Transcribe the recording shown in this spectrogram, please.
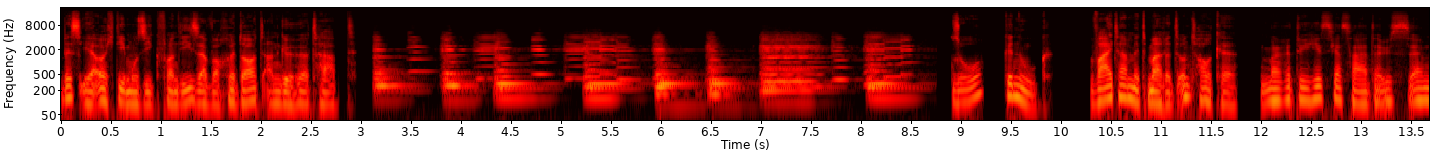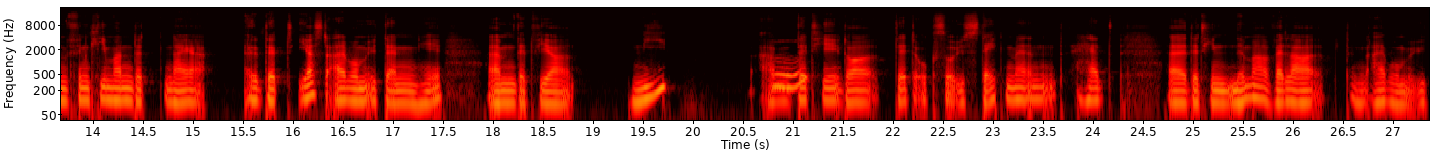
bis ihr euch die Musik von dieser Woche dort angehört habt. So, genug. Weiter mit Marit und Hauke. Marit, du hieß ja sa, da ist ähm, Finn Kliman das, naja, äh, das erste Album den he, ähm, das wir nie, ähm, Mhm. das hier da, das auch so ein Statement hat, äh, das hier nimmer, weil er ein Album üt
